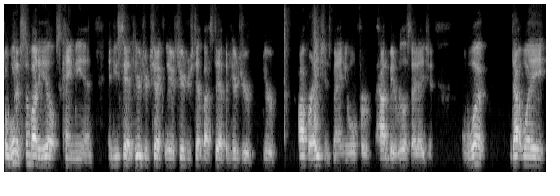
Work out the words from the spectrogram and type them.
But what if somebody else came in and you said, "Here's your checklist, here's your step by step, and here's your your operations manual for how to be a real estate agent"? What that way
